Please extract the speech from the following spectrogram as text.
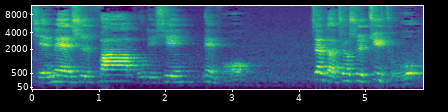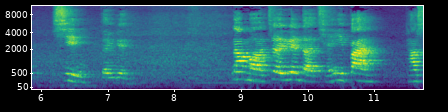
前面是发菩提心念佛，这个就是具足信跟愿。那么这愿的前一半，它是。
